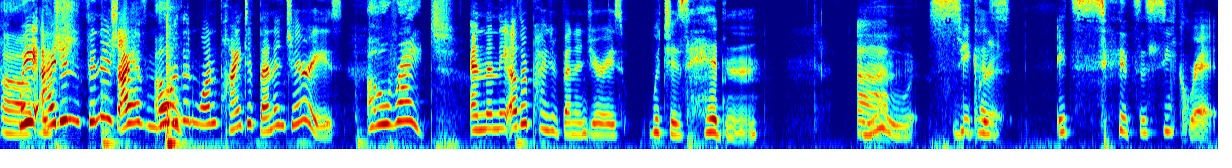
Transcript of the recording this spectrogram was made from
Uh, Wait, I didn't finish. I have more Oh. than one pint of Ben and Jerry's, Oh, right. and then the other pint of Ben and Jerry's, which is hidden Ooh, secret. because it's it's a secret,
